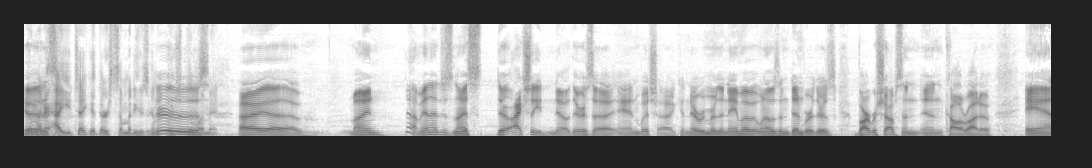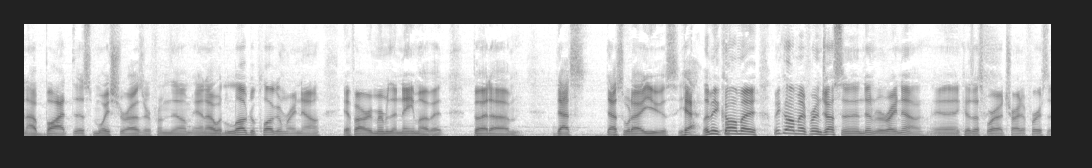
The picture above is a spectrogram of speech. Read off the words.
No matter 'cause how you take it, there's somebody who's gonna push the there's, limit. I, uh, mine, no, man, that's nice. There, actually, no, there's a, and which I can never remember the name of it. When I was in Denver, there's barbershops in, in Colorado, and I bought this moisturizer from them, and I would love to plug them right now if I remember the name of it. But um, that's that's what I use. Yeah, let me call my let me call my friend Justin in Denver right now, because that's where I tried it first. It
